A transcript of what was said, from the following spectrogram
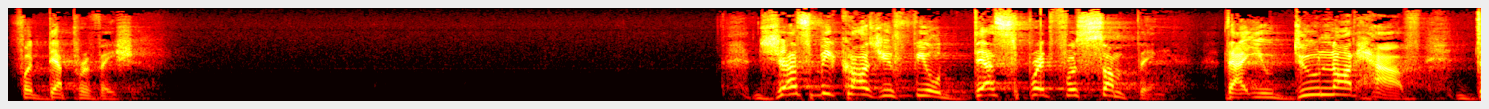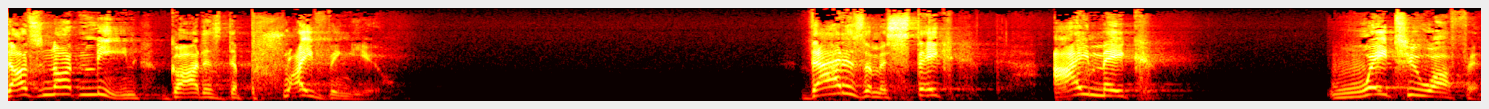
for deprivation. Just because you feel desperate for something that you do not have does not mean God is depriving you. That is a mistake I make way too often.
